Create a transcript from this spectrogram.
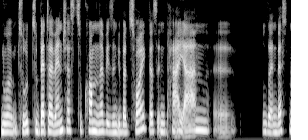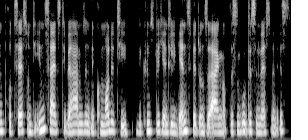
Nur zurück zu Better Ventures zu kommen. Ne? Wir sind überzeugt, dass in ein paar Jahren äh, unser Investmentprozess und die Insights, die wir haben, sind eine Commodity. Die künstliche Intelligenz wird uns sagen, ob das ein gutes Investment ist.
